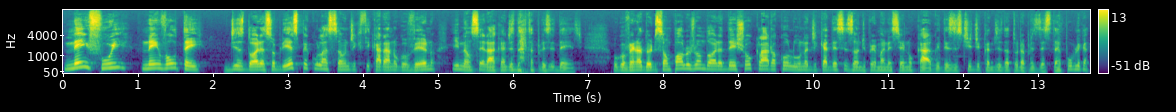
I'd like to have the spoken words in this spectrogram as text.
nem fui, nem voltei diz Dória sobre especulação de que ficará no governo e não será candidato a presidente. O governador de São Paulo, João Dória, deixou claro à coluna de que a decisão de permanecer no cargo e desistir de candidatura à presidência da República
